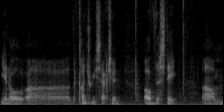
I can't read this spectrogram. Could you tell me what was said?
you know, uh, the country section of the state. Um,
